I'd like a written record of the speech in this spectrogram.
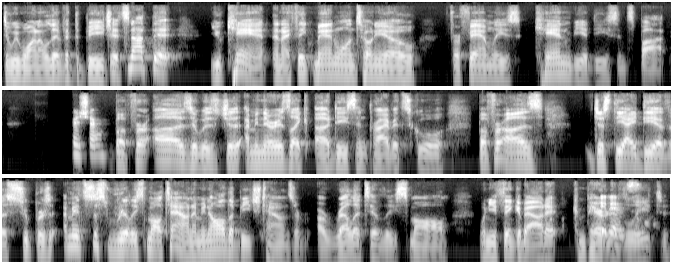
do we want to live at the beach? It's not that you can't, and I think Manuel Antonio for families can be a decent spot, for sure. but for us, it was just, I mean, there is like a decent private school, but for us, just the idea of a super, I mean, it's just really small town. I mean, all the beach towns are, are relatively small when you think about it comparatively to,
